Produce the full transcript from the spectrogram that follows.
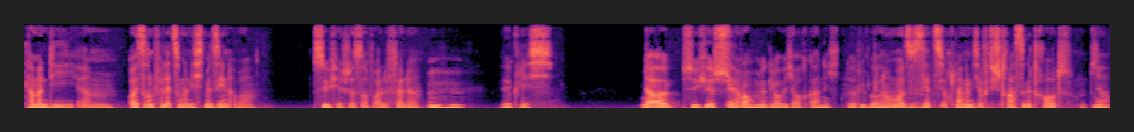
kann man die ähm, äußeren Verletzungen nicht mehr sehen, aber psychisch ist auf alle Fälle Mhm. wirklich Ja, psychisch Ja. brauchen wir, glaube ich, auch gar nicht darüber. Genau, also sie hat sich auch lange nicht auf die Straße getraut. Und Ja,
